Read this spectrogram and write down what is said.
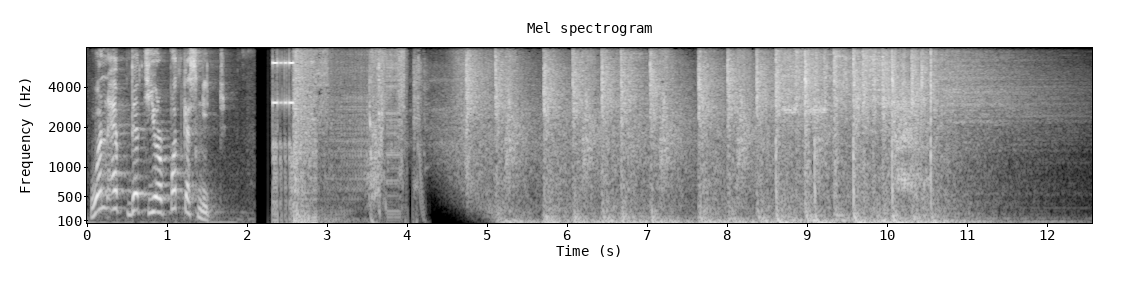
One app that your podcast need.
